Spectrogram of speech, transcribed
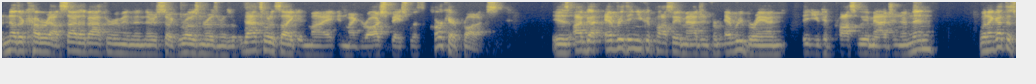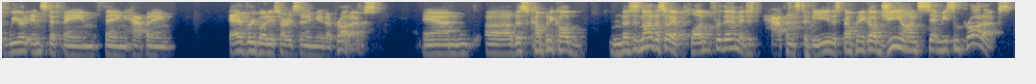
another cupboard outside of the bathroom, and then there's like rows and rows and rows. That's what it's like in my in my garage space with car care products. Is I've got everything you could possibly imagine from every brand that you could possibly imagine, and then when I got this weird Insta fame thing happening, everybody started sending me their products. And uh, this company called this is not necessarily a plug for them. It just happens to be this company called Gyeon sent me some products,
